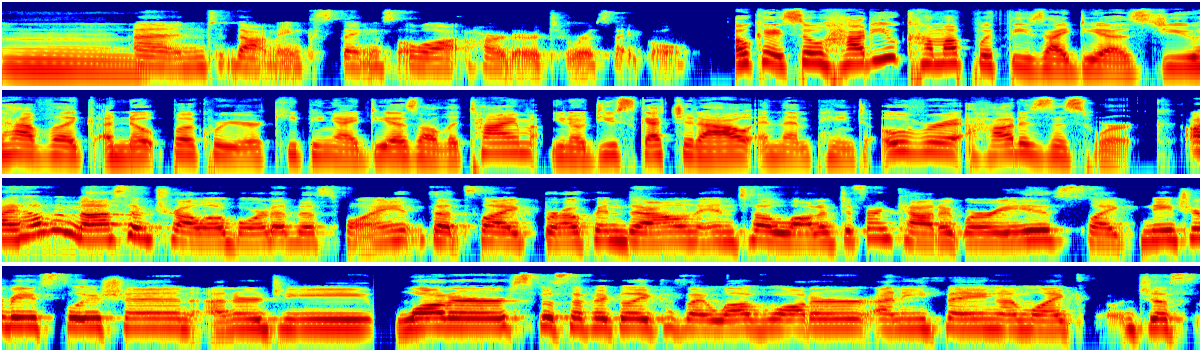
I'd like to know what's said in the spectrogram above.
Mm. And that makes things a lot harder to recycle. Okay, so how do you come up with these ideas? Do you have like a notebook where you're keeping ideas all the time? You know, do you sketch it out and then paint over it? How does this work? I have a massive Trello board at this point that's like broken down into a lot of different categories like nature based solution, energy, water specifically, because I love water, anything. I'm like, just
